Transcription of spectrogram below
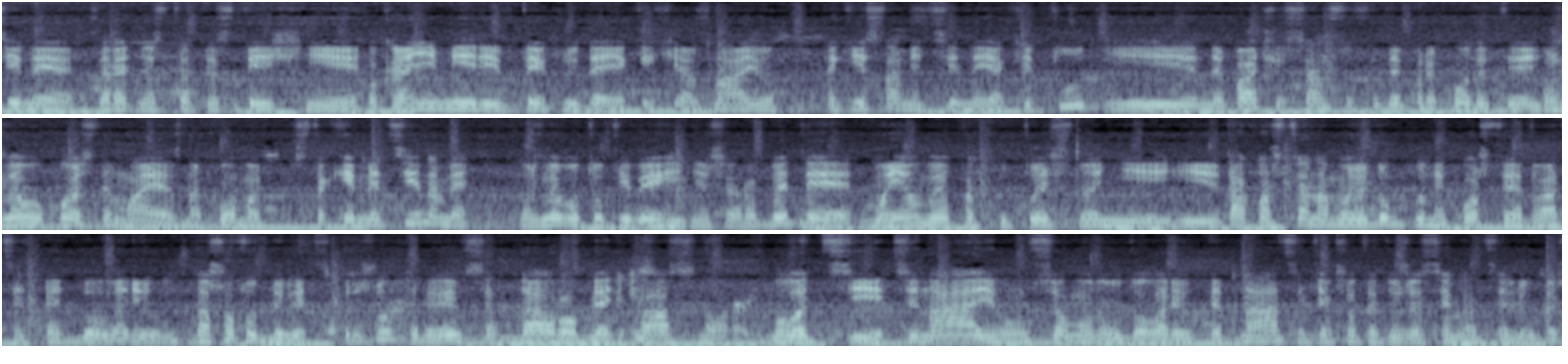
ціни середньостатистичні, по крайній мірі. Мірі в тих людей, яких я знаю, такі самі ціни, як і тут, і не бачу сенсу сюди приходити. Можливо, у когось немає знайомих з такими цінами. Можливо, тут і вигідніше робити. В моєму випадку точно ні. І також це, на мою думку, не коштує 25 доларів. На що тут дивитися? Прийшов, подивився, да, роблять класно, молодці. Ціна його всьому ну доларів 15, якщо ти дуже сильно це любиш.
